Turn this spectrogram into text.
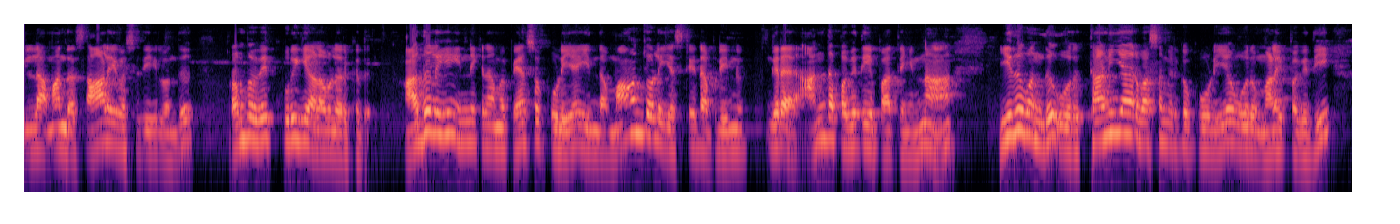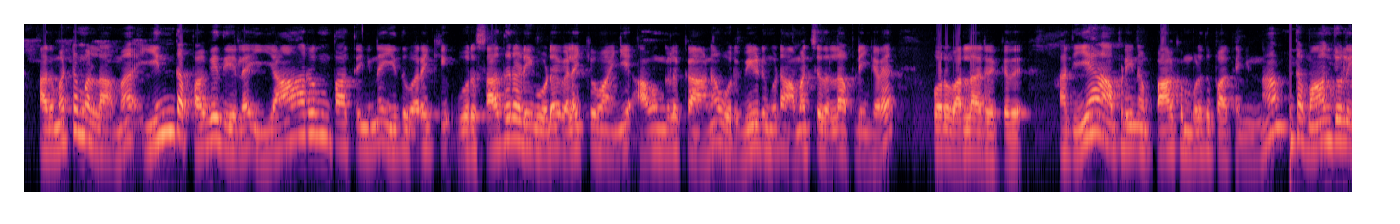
இல்லாமல் அந்த சாலை வசதிகள் வந்து ரொம்பவே குறுகிய அளவில் இருக்குது. அதுலேயும் இன்றைக்கி நம்ம பேசக்கூடிய இந்த மாஞ்சோலை எஸ்டேட் அப்படிங்கிற அந்த பகுதியை பார்த்தீங்கன்னா இது வந்து ஒரு தனியார் வசம் இருக்கக்கூடிய ஒரு மலைப்பகுதி. அது மட்டும் இல்லாமல் இந்த பகுதியில் யாரும் பார்த்தீங்கன்னா இது வரைக்கும் ஒரு சதுரடி கூட விலைக்கு வாங்கி அவங்களுக்கான ஒரு வீடு கூட அமைச்சதில்லை அப்படிங்கிற ஒரு வரலாறு இருக்குது. அது ஏன் அப்படின்னு பார்க்கும்பொழுது பார்த்தீங்கன்னா இந்த மாஞ்சோலை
